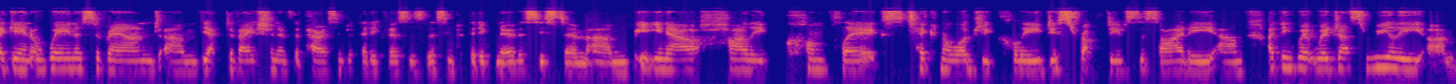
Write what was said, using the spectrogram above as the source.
again, awareness around um, the activation of the parasympathetic versus the sympathetic nervous system. Um, in our highly complex, technologically disruptive society, um, I think we're, we're just really um,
